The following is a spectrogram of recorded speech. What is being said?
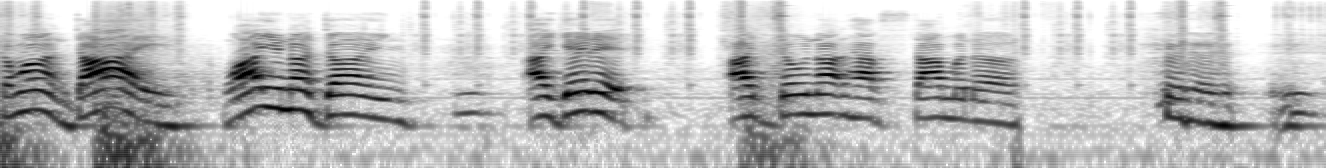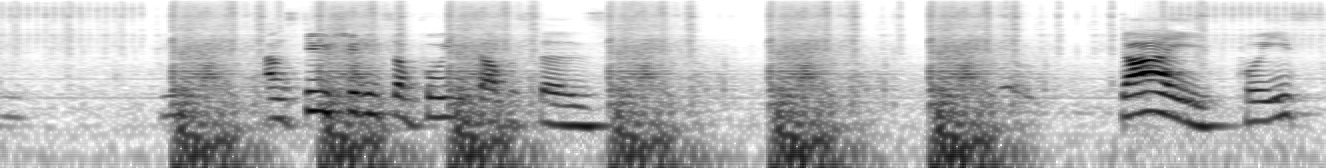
Come on, die! Why are you not dying? I get it. I do not have stamina. I'm still shooting some police officers. Die, please.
